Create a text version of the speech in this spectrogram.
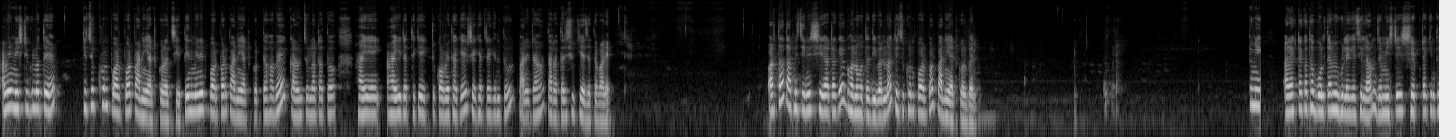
আমি মিষ্টিগুলোতে কিছুক্ষণ পর পর পানি অ্যাড করেছি। তিন মিনিট পর পর পানি অ্যাড করতে হবে, কারণ চুলাটা তো হাই হাইটার থেকে একটু কমে থাকে, সেক্ষেত্রে কিন্তু পানিটা তাড়াতাড়ি শুকিয়ে যেতে পারে। অর্থাৎ আপনি চিনির শিরাটাকে ঘন হতে দিবেন না, কিছুক্ষণ পর পর পানি অ্যাড করবেন। আর একটা কথা বলতে আমি ভুলে গেছিলাম যে মিষ্টির শেপটা কিন্তু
